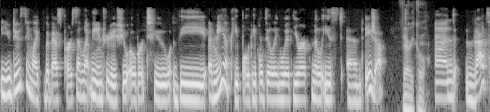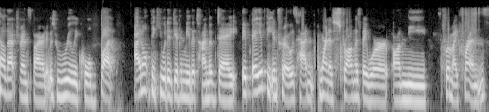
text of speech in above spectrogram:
you do seem like the best person. Let me introduce you over to the EMEA people, the people dealing with Europe, Middle East, and Asia. Very cool. And that's how that transpired. It was really cool. But I don't think he would have given me the time of day if a if the intros hadn't weren't as strong as they were on the from my friends,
